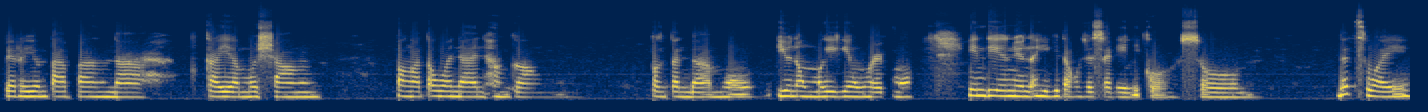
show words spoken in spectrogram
Pero yung tapang na kaya mo siyang pangatawanan hanggang pagtanda mo, yun ang magiging work mo. Hindi yun yung nakikita ko sa sarili ko. So, that's why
